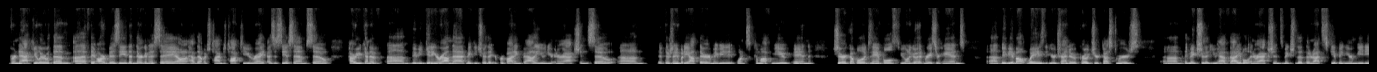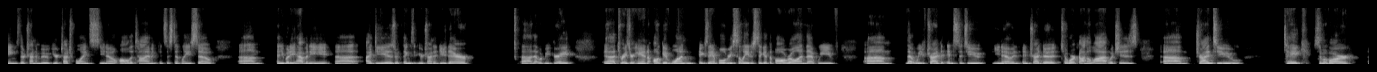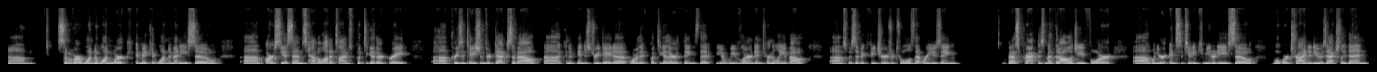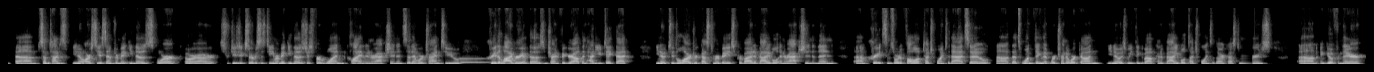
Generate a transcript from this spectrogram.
vernacular with them? Uh, if they are busy, then they're going to say, I don't have that much time to talk to you, right, as a CSM. So how are you kind of um, maybe getting around that, making sure that you're providing value in your interaction? So um, if there's anybody out there, maybe wants to come off mute and share a couple of examples, if you want to go ahead and raise your hand, uh, maybe about ways that you're trying to approach your customers um, and make sure that you have valuable interactions. Make sure that they're not skipping your meetings. They're trying to move your touch points, you know, all the time and consistently. So, um, anybody have any uh, ideas or things that you're trying to do there? Uh, that would be great uh, to raise your hand. I'll give one example recently just to get the ball rolling that we've um, that we've tried to institute, you know, and, and, tried to to work on a lot, which is um, trying to take some of our um, some of our one to one work and make it one to many. So um, our CSMs have a lot of times put together great uh, presentations or decks about uh, kind of industry data, or they've put together things that you know we've learned internally about um, specific features or tools that we're using. Best practice methodology for uh, when you're instituting community. So what we're trying to do is actually then um, sometimes you know our CSMs are making those, or our, or our strategic services team are making those just for one client interaction, and so then we're trying to create a library of those and try and figure out then how do you take that you know to the larger customer base provide a valuable interaction and then uh, create some sort of follow-up touch point to that. So uh, that's one thing that we're trying to work on you know as we think about kind of valuable touch points with our customers um, and go from there.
